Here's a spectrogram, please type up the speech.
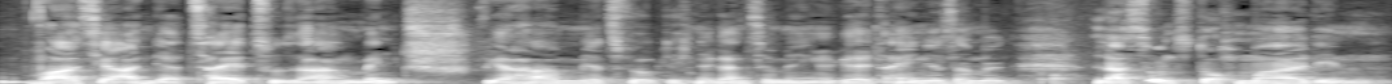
war es ja an der Zeit zu sagen, Mensch, wir haben jetzt wirklich eine ganze Menge Geld eingesammelt, lass uns doch mal den,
